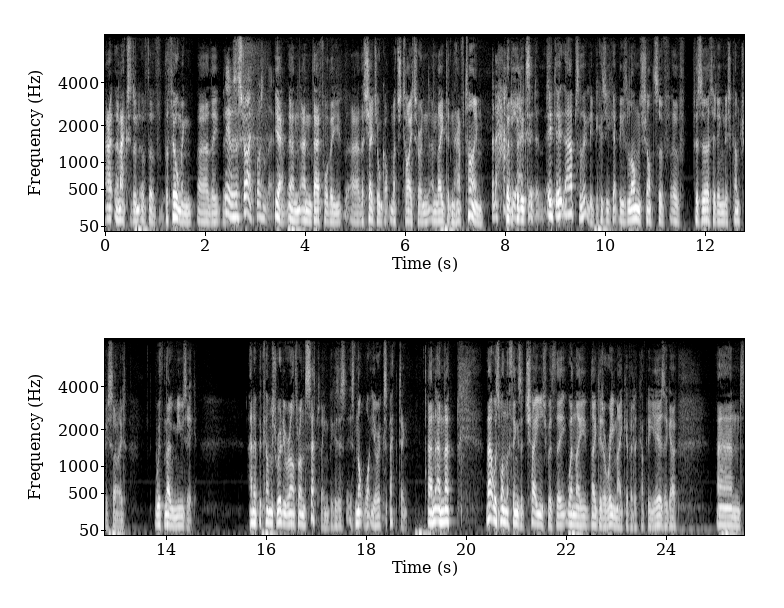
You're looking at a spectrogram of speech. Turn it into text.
an accident of the the filming. Uh, the, the there was a strike, wasn't there? yeah, and, and therefore the uh, the schedule got much tighter, and, and they didn't have time. But a happy it- accident. It, it, absolutely because you get these long shots of, of deserted English countryside with no music, and it becomes really rather unsettling because it's, it's not what you're expecting, and and that that was one of the things that changed with the when they, they did a remake of it a couple of years ago, and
